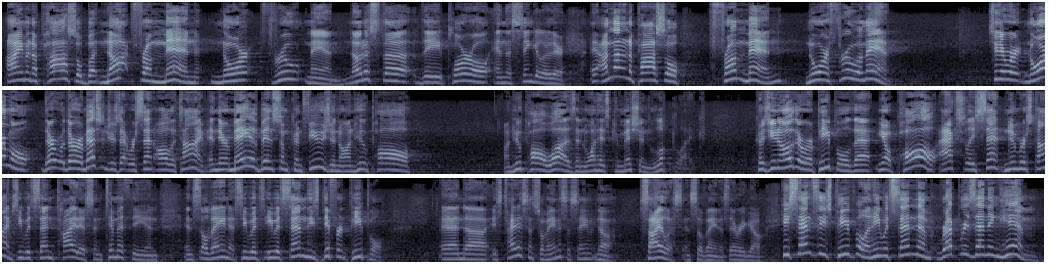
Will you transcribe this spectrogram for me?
I'm an apostle, but not from men, nor through man. Notice the, the plural and the singular there. I'm not an apostle from men, nor through a man. See, there were normal, there were, there were messengers that were sent all the time, and there may have been some confusion on who Paul on who Paul was and what his commission looked like. Because you know, there were people that, you know, Paul actually sent numerous times. He would send Titus and Timothy and, and Silvanus. He would, he would send these different people. And uh, is Titus and Silvanus the same? No. Silas and Silvanus. There we go. He sends these people and he would send them representing him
